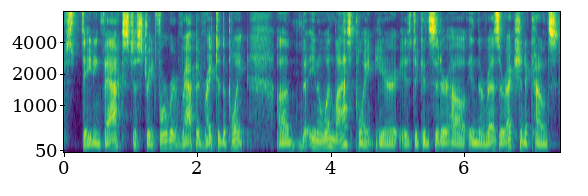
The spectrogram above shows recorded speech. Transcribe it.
stating facts just straightforward rapid right to the point. Uh, you know one last point here is to consider how in the resurrection accounts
